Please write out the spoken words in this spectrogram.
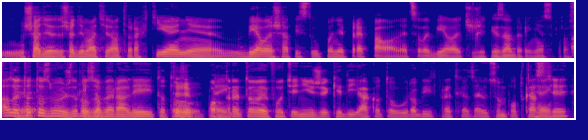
všade, všade máte na tvorách tiene, biele šaty sú úplne prepálené, celé biele, čiže tie zábery nie sú proste... Ale toto sme už tyto... rozoberali, toto Čiže, portretové hej. fotenie, že kedy, ako to urobiť v predchádzajúcom podcaste.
